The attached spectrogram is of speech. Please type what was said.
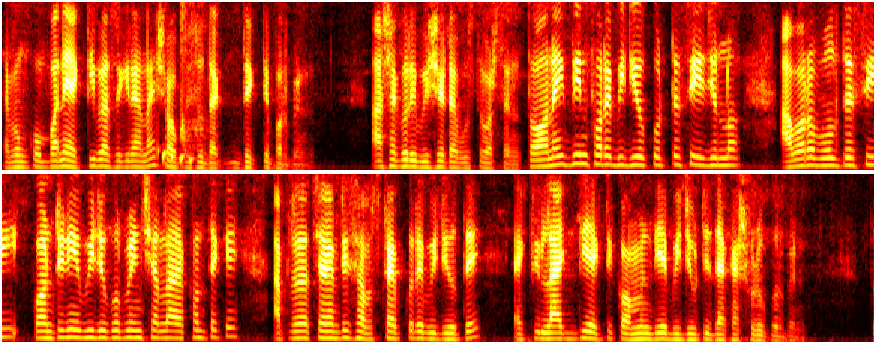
এবং কোম্পানি অ্যাক্টিভ আছে কি না নাই সব কিছু দেখ- দেখতে পারবেন। আশা করি বিষয়টা বুঝতে পারছেন। তো অনেক দিন পরে ভিডিও করতেছি এই জন্য আবারও বলতেছি কন্টিনিউ ভিডিও করব ইনশাল্লাহ এখন থেকে। আপনারা চ্যানেলটি সাবস্ক্রাইব করে ভিডিওতে একটি লাইক দিয়ে, একটি কমেন্ট দিয়ে ভিডিওটি দেখা শুরু করবেন। তো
